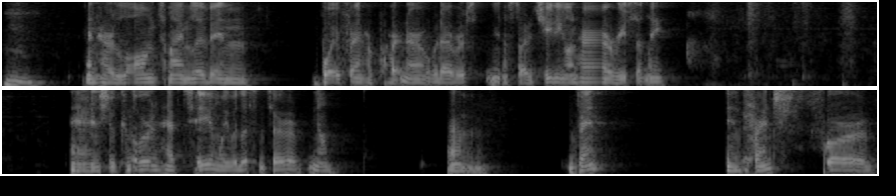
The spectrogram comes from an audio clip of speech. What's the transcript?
Hmm. And her long time living boyfriend, her partner, or whatever, you know, started cheating on her recently. And she would come over and have tea, and we would listen to her, you know, um, vent in yeah. French for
